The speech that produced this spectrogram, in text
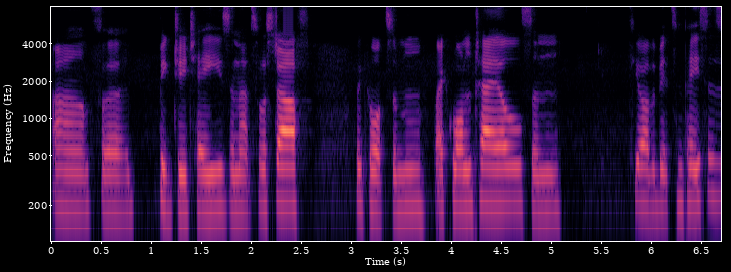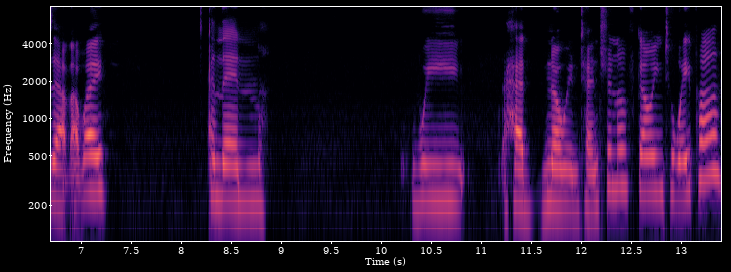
um, for big GTs and that sort of stuff. We caught some like longtails and a few other bits and pieces out that way. And then we had no intention of going to Weipa.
